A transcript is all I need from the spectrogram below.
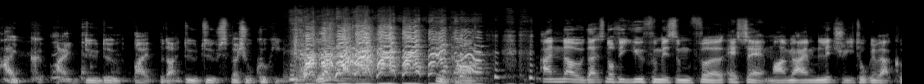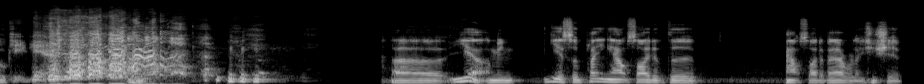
I, I do do I but I do do special cooking. I know that's not a euphemism for SM. I'm, I'm literally talking about cooking. Yeah. uh, yeah, I mean, yeah. So playing outside of the outside of our relationship,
